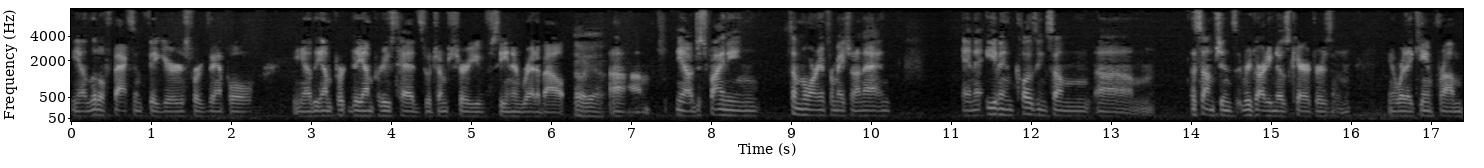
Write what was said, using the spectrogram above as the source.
you know, little facts and figures, for example, you know, the unpro- the unproduced heads, which I'm sure you've seen and read about oh yeah, um, you know, just finding some more information on that and, and even closing some, um, assumptions regarding those characters and, you know, where they came from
